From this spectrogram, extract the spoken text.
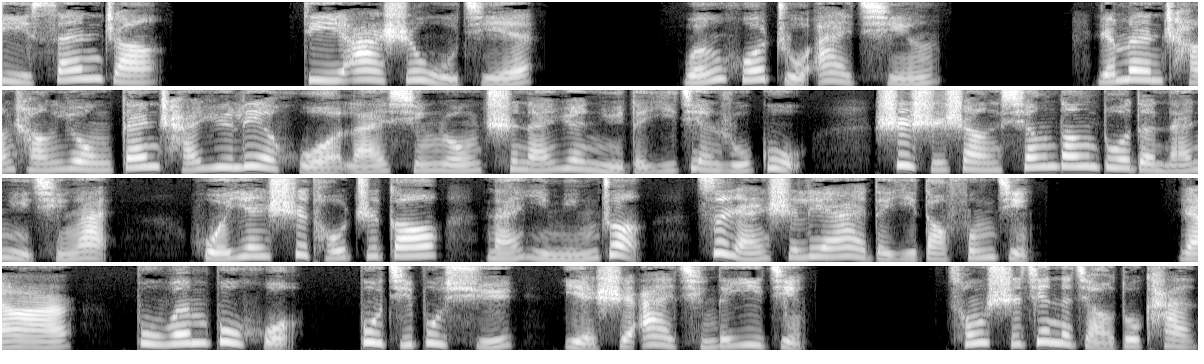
第三章第二十五节，文火煮爱情。人们常常用干柴遇烈火来形容痴男怨女的一见如故。事实上，相当多的男女情爱，火焰势头之高，难以名状，自然是恋爱的一道风景。然而，不温不火，不急不徐，也是爱情的意境。从实践的角度看，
